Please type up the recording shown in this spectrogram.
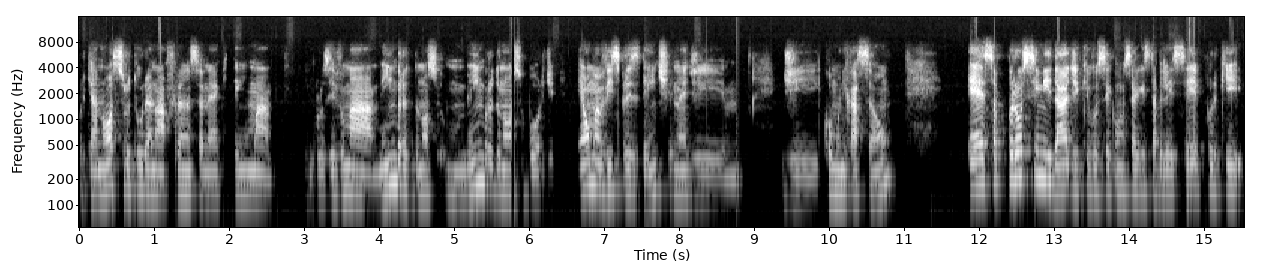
porque a nossa estrutura na França, né, que tem uma, inclusive uma membro do nosso, um membro do nosso board é uma vice-presidente, né, de, de comunicação. Essa proximidade que você consegue estabelecer, porque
